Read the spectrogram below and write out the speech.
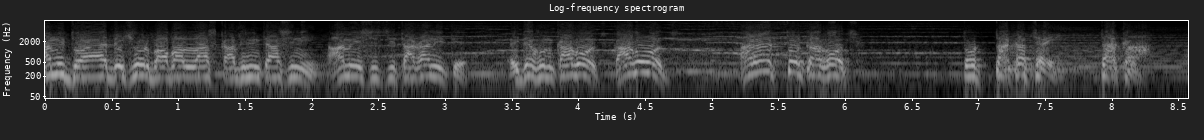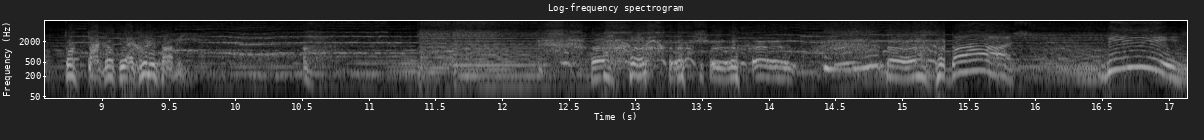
আমি দয়া দেখে ওর বাবার লাশ কাঁধে নিতে আসিনি। আমি এসেছি টাকা নিতে। এই দেখুন কাগজ কাগজ। আর এক তোর কাগজ। তোর টাকা চাই টাকা। তোর টাকা তুই এখনই পাবি। দশ বিশ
